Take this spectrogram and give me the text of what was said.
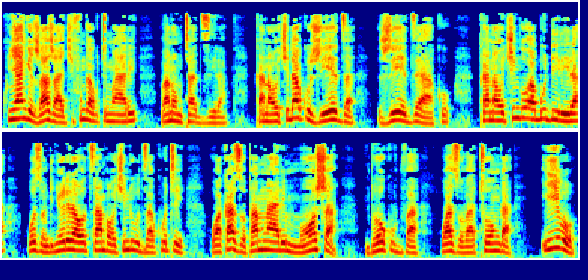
kunyange zvazvo achifunga kuti mwari vanomutadzira. Kana uchida kuzviedza zviedze hako. Kana uchinge wabudirira wozondinyorerawo tsamba uchindiudza kuti wakazopa mwari mhosva ndokubva wazovatonga. Ivo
